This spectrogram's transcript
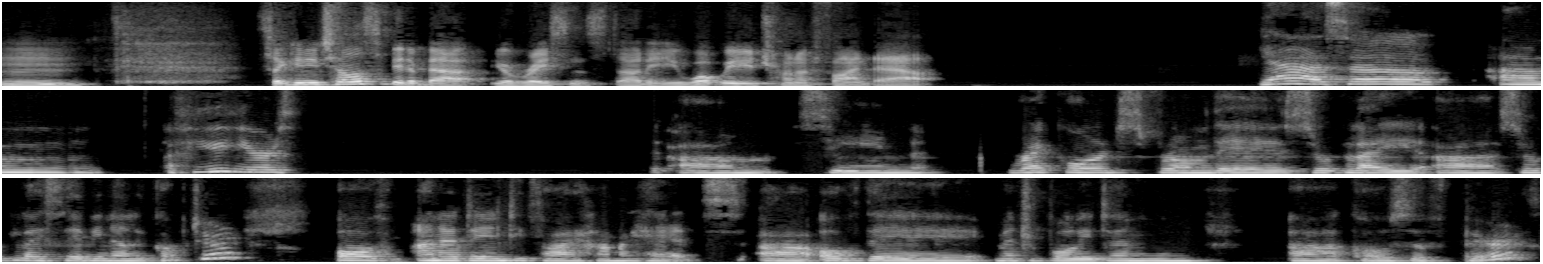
Mm. So, can you tell us a bit about your recent study? What were you trying to find out? Yeah, so um, a few years um, seen records from the supply uh, surf life saving helicopter of unidentified hammerheads uh, of the metropolitan uh, coast of Perth.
